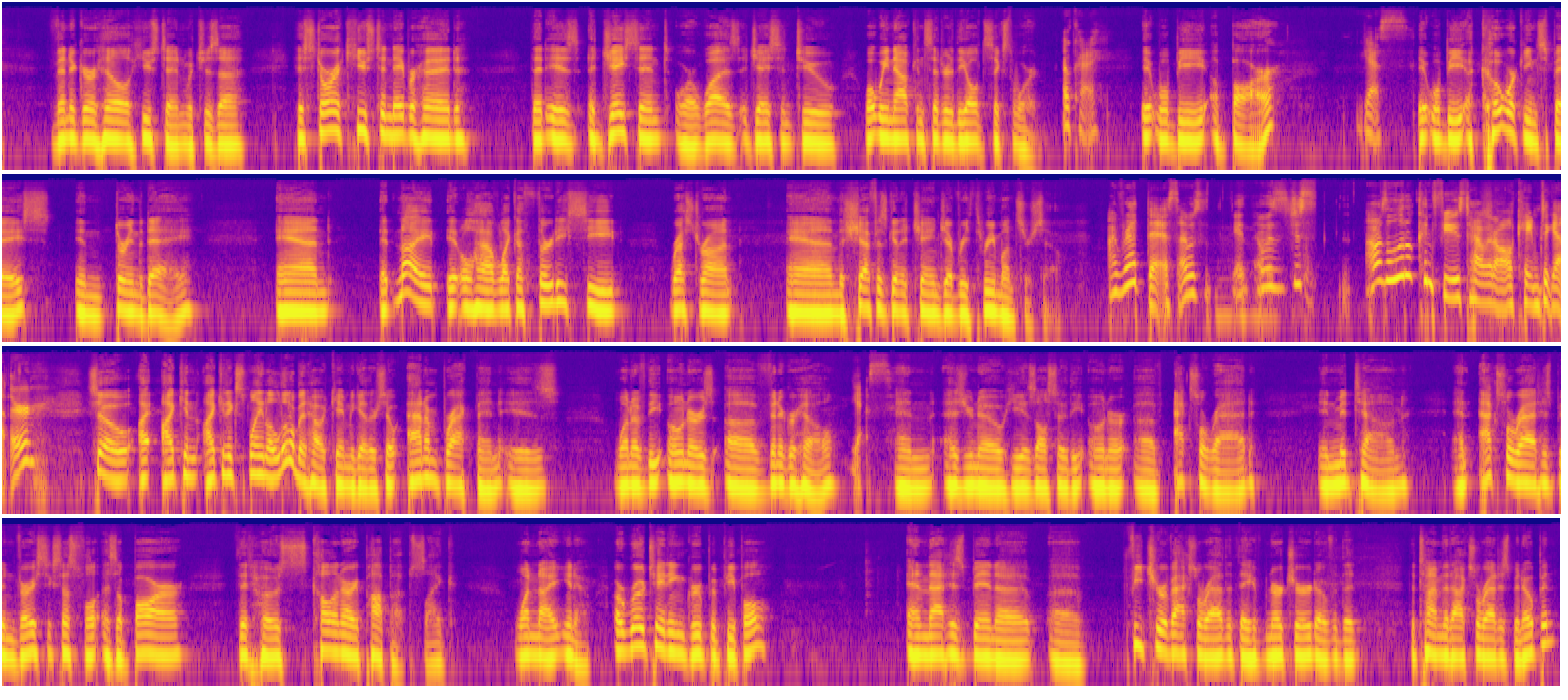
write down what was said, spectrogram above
Vinegar Hill, Houston, which is a historic Houston neighborhood that is adjacent or was adjacent to what we now consider the old Sixth Ward. Okay. It will be a bar. Yes. It will be a co-working space in during the day, and at night it will have like a thirty-seat restaurant, and the chef is going to change every three months or so. I read this. I was it, I was just I was a little confused how it all came together. So I, I can I can explain a little bit how it came together. So Adam Brackman is one of the owners of Vinegar Hill. Yes. And as you know, he is also the owner of Axelrad in Midtown. And Axelrad has been very successful as a bar that hosts culinary pop ups. Like one night, you know, a rotating group of people. And that has been a, a feature of Axelrad that they have nurtured over the, the time that Axelrad has been open.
